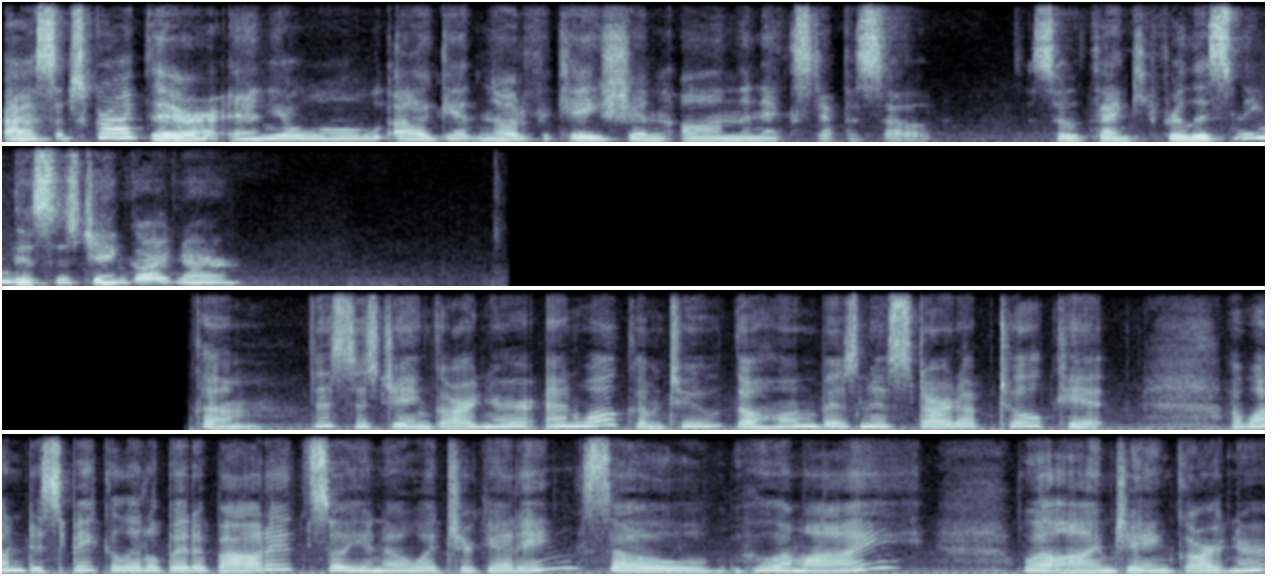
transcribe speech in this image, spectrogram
uh, subscribe there and you will uh, get notification on the next episode. So thank you for listening. This is Jane Gardner. Welcome. This is Jane Gardner, and welcome to the Home Business Startup Toolkit. I wanted to speak a little bit about it so you know what you're getting. So, who am I? Well, I'm Jane Gardner.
